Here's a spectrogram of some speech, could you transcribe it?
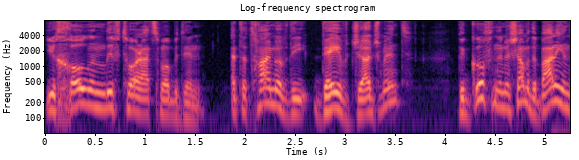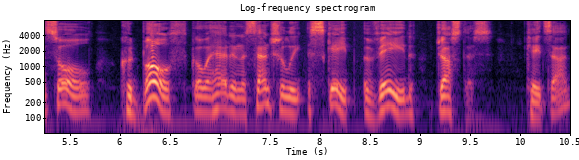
yicholin liftor atzmo bedin." At the time of the day of judgment, the guf and the neshama, the body and soul, could both go ahead and essentially escape, evade justice. Ketzad?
